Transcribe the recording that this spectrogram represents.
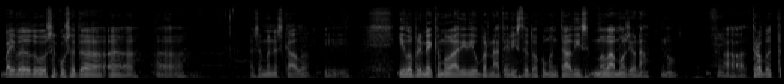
vaig haver de dur la coseta a, a, a la Manescala i, i el primer que me va dir, diu Bernat, he vist el documental i me va emocionar, no? Uh, troba't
